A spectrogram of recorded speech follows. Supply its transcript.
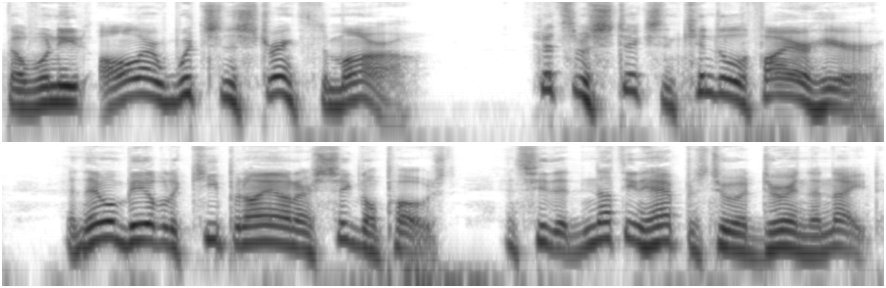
though we'll need all our wits and strength tomorrow. Get some sticks and kindle a fire here, and then we'll be able to keep an eye on our signal post and see that nothing happens to it during the night.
